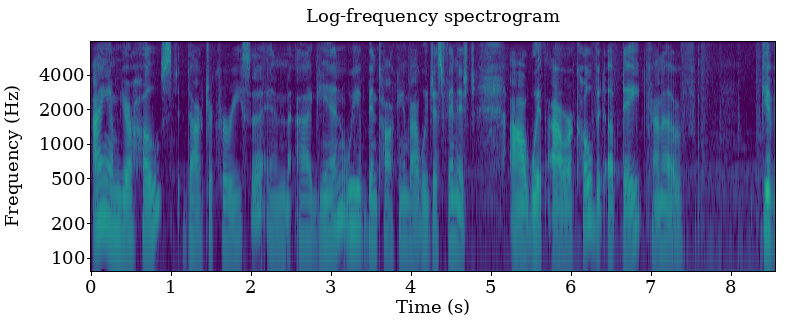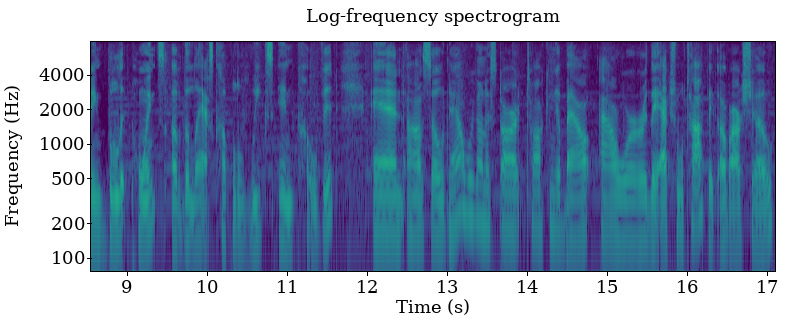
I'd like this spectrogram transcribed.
I am your host, Dr. Carissa, and again, we have been talking about, we just finished uh, with our COVID update, kind of giving bullet points of the last couple of weeks in COVID. And uh, so now we're going to start talking about our the actual topic of our show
